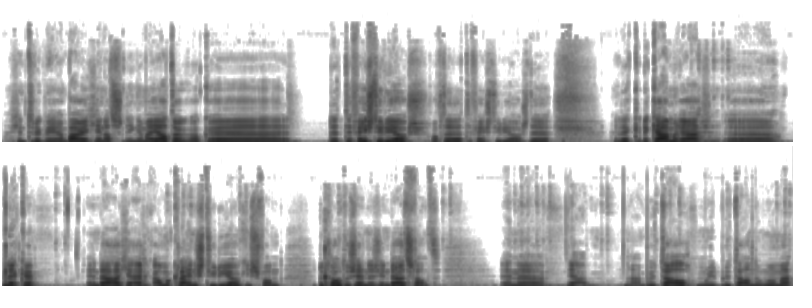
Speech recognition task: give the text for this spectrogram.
Had je natuurlijk weer een barretje en dat soort dingen. Maar je had ook, ook eh, de tv-studio's. Of de tv-studio's. De, de, de camera-plekken. en daar had je eigenlijk allemaal kleine studiootjes van de grote zenders in Duitsland. En ja, nou, brutaal, moet je het brutaal noemen. Maar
